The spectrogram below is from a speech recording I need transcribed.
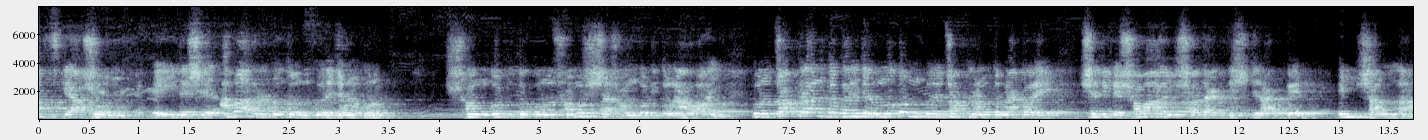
আজকে আসুন এই দেশে আবার নতুন করে যেন কোন সংগঠিত কোন সমস্যা সংগঠিত না হয়, কোন চক্রান্তকারী যেন নতুন করে চক্রান্ত না করে, সেদিকে সবাই সজাগ দৃষ্টি রাখবেন, ইনশাআল্লাহ।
